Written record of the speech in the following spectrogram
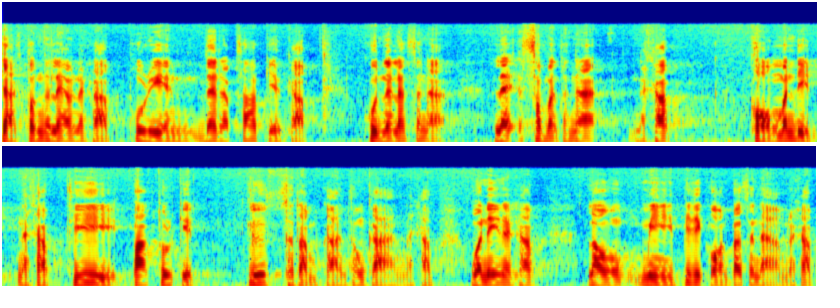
จากตอนที่แล้วนะครับ ผู้เรียนได้รับทราบเกี่ยวกับคุณลักษณะและสมรรถนะนะครับของบัณฑิตนะครับที่ภาคธุรกิจหรือสถานการณ์ต้องการนะครับ วันนี้นะครับเรามีพิธีกรภาคสนามนะครับ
